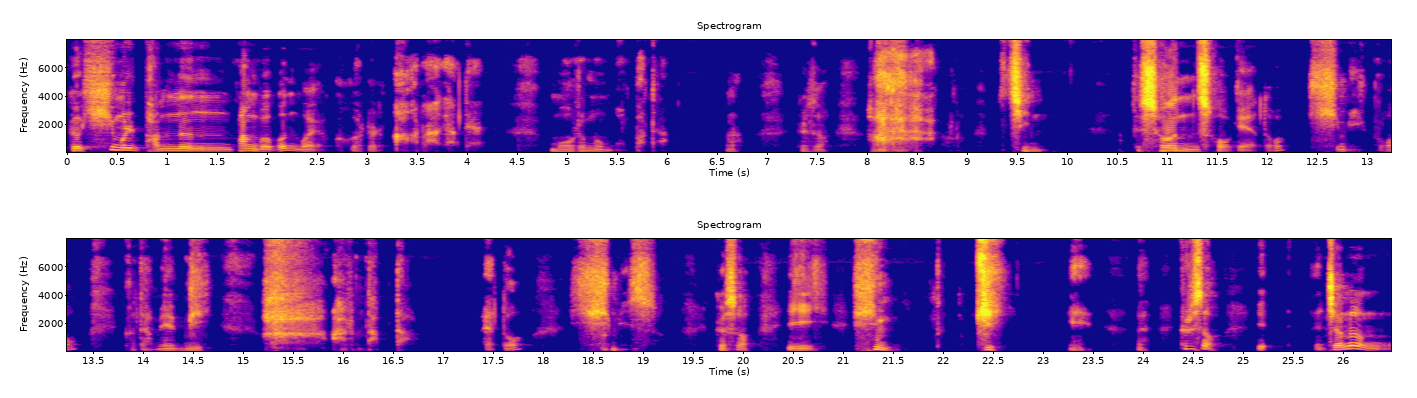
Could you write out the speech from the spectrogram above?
그 힘을 받는 방법은 뭐예요? 그거를 알아야 돼. 모르면 못 받아. 어? 그래서, 아, 진, 선 속에도 힘이 있고, 그 다음에 미, 아, 아름답다. 해도 힘이 있어. 그래서 이 힘, 기, 예. 그래서 저는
